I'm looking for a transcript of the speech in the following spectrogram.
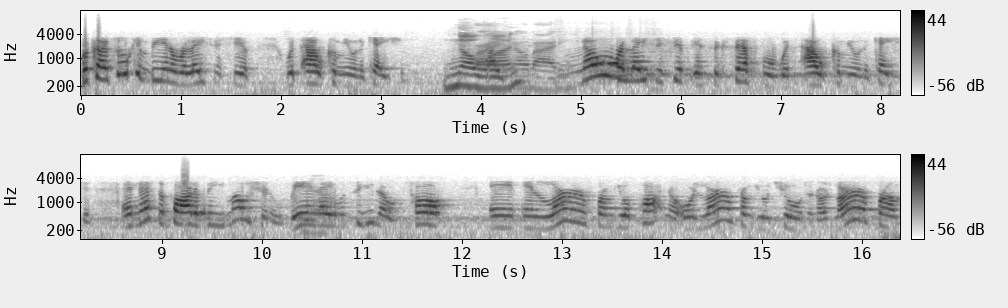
Because who can be in a relationship without communication? No Right, one. nobody. No relationship is successful without communication. And that's a part of the emotional, being Yeah. able to, you know, talk and, and learn from your partner or learn from your children or learn from,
